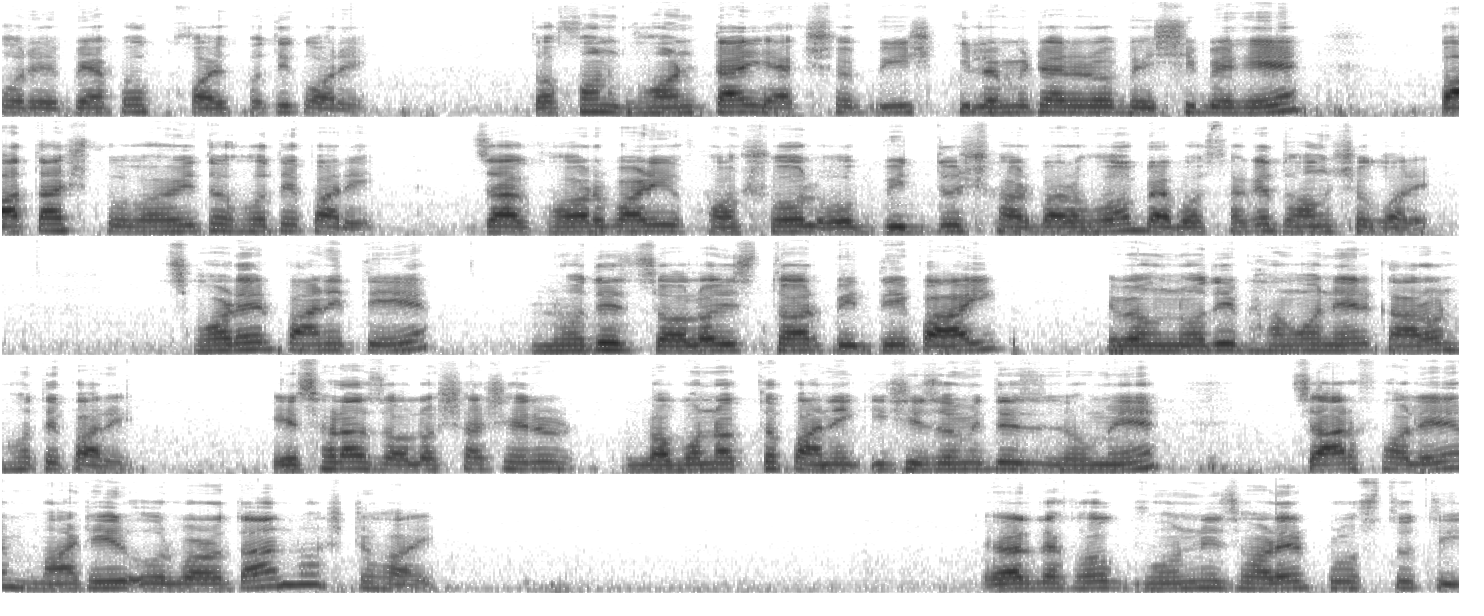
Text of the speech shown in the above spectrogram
করে ব্যাপক ক্ষয়ক্ষতি করে। তখন ঘন্টায় একশো বিশ কিলোমিটারেরও বেশি বেগে বাতাস প্রবাহিত হতে পারে, যা ঘরবাড়ি, ফসল ও বিদ্যুৎ সরবরাহ ব্যবস্থাকে ধ্বংস করে। ঝড়ের পানিতে নদীর জলস্তর বৃদ্ধি পায় এবং নদী ভাঙনের কারণ হতে পারে। এছাড়া জলোচ্ছ্বাসের লবণাক্ত পানি কৃষি জমিতে জমে, যার ফলে মাটির উর্বরতা নষ্ট হয়। এবার দেখো, ঘূর্ণিঝড়ের প্রস্তুতি।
